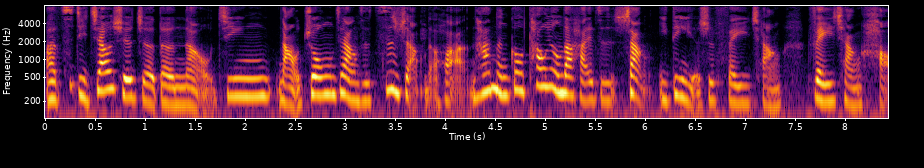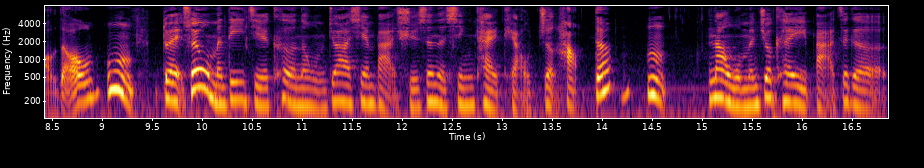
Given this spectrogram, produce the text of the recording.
啊自己教学者的脑筋脑中这样子滋长的话，它能够套用到孩子上，一定也是非常非常好的哦。嗯，对，所以，我们第一节课呢，我们就要先把学生的心态调整。好的，嗯。那我们就可以把这个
